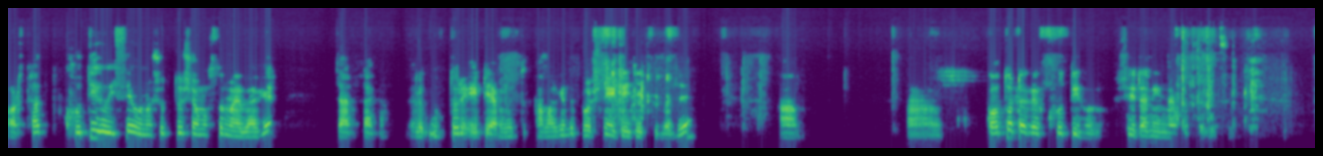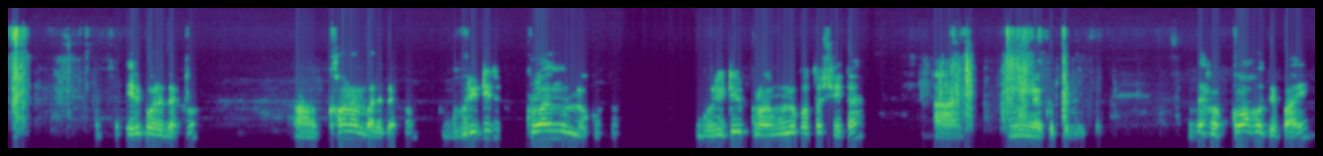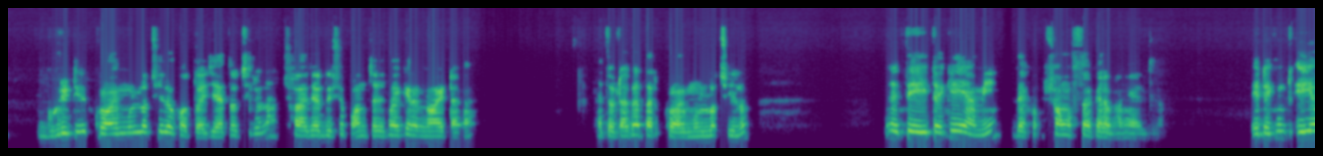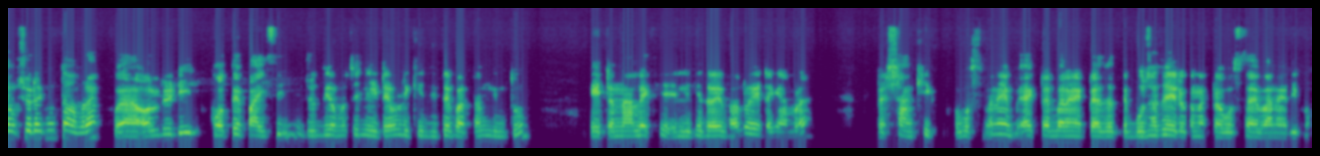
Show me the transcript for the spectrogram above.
অর্থাৎ ক্ষতি হয়েছে উনসত্তর সমস্ত নয় ভাগের চার টাকা। তাহলে উত্তর এটাই। আমি আমার কিন্তু প্রশ্ন এটাই ছিল যে কত টাকা ক্ষতি হলো সেটা নির্ণয় করতে গেছে আচ্ছা এরপরে দেখো খ নাম্বারে দেখো, ঘড়িটির ক্রয় মূল্য কত? ঘড়িটির ক্রয় মূল্য কত সেটা আর নির্ণয় করতে বলছে। দেখো, ক হতে পাই ঘড়িটির ক্রয় মূল্য ছিল কত? যে এত ছিল না ছয় হাজার দুইশো পঞ্চাশ ভাগের নয় টাকা। এত টাকা তার ক্রয় মূল্য ছিল। এতে এইটাকেই আমি, দেখো, সমস্ত আকারে ভাঙাই দিলাম। এটা কিন্তু, এই অংশটা কিন্তু আমরা অলরেডি কতে পাইছি। যদি আমরা চাইলে এটাও লিখে দিতে পারতাম, কিন্তু এটা না লিখে লিখে দেওয়াই ভালো। এটাকে আমরা একটা সাংখ্যিক অবস্থা মানে একটা মানে একটা যাতে বোঝা যায় এরকম একটা অবস্থায় বানায় দিব।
